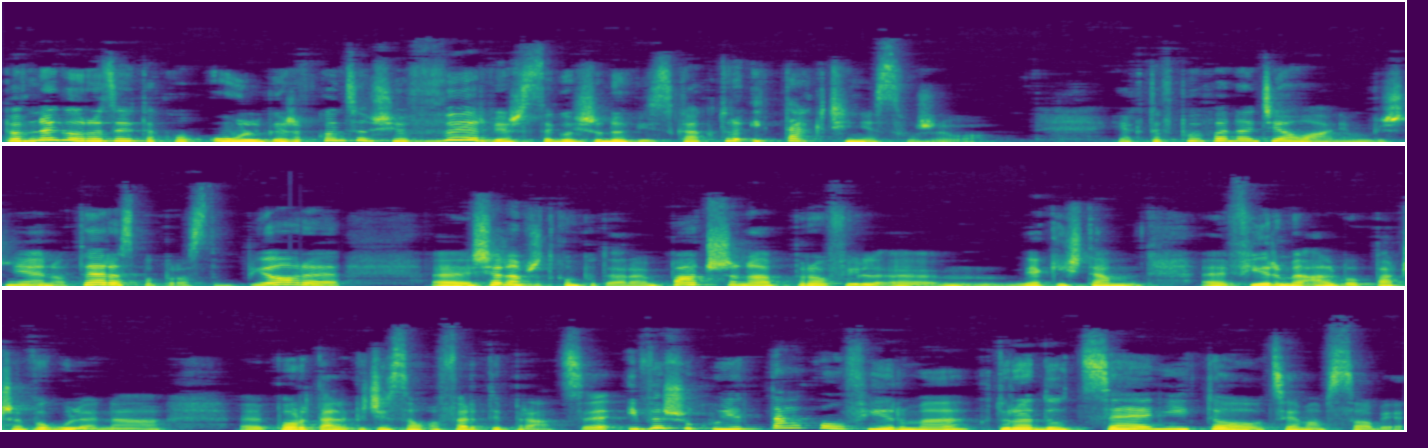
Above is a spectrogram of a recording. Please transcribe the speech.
pewnego rodzaju taką ulgę, że w końcu się wyrwiesz z tego środowiska, które i tak ci nie służyło. Jak to wpływa na działanie? Mówisz, nie, no teraz po prostu biorę, e, siadam przed komputerem, patrzę na profil e, jakiejś tam e, firmy albo patrzę w ogóle na portal, gdzie są oferty pracy i wyszukuję taką firmę, która doceni to, co ja mam w sobie,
